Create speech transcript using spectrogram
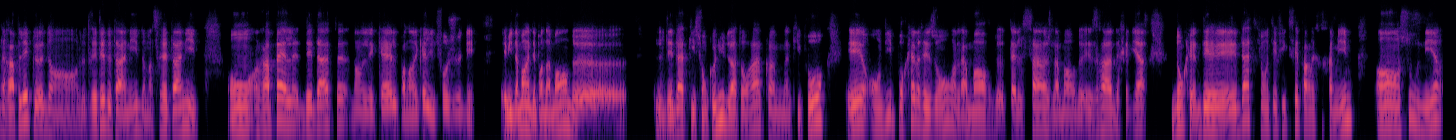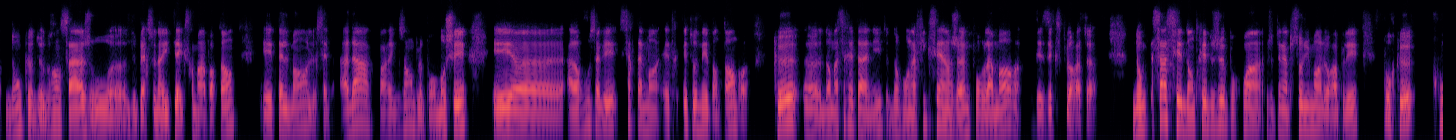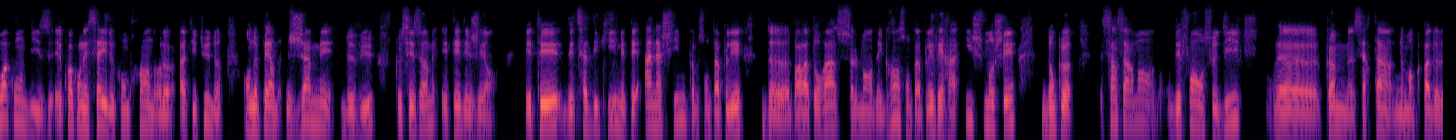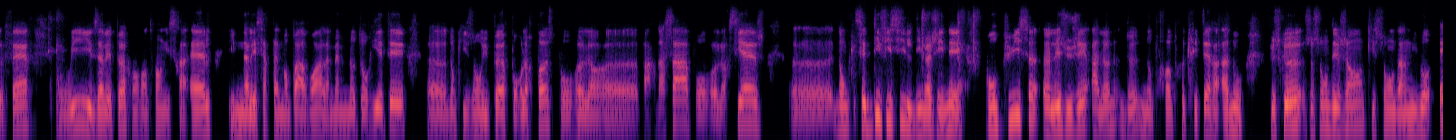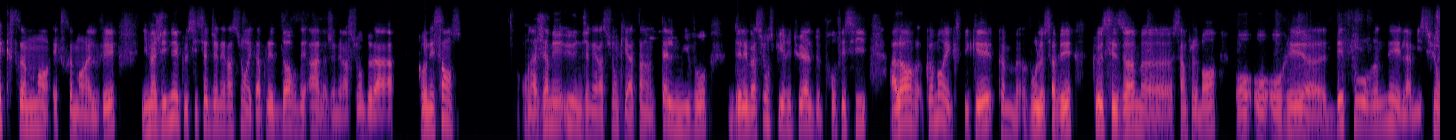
Rappelez que dans le traité de Ta'anit, dans Maseret Ta'anit, on rappelle des dates dans lesquelles, pendant lesquelles il faut jeûner. Évidemment, indépendamment de, euh, des dates qui sont connues de la Torah comme Kippour, et on dit pour quelle raison la mort de tel sage, la mort de Ezra, de Chemia, donc des dates qui ont été fixées par les Khamim en souvenir donc de grands sages ou euh, de personnalités extrêmement importantes, et tellement le 7 Adar, par exemple, pour Moshe. Et euh, alors vous allez certainement être étonné d'entendre que euh, dans ma Anit, donc on a fixé un jeûne pour la mort des explorateurs. Donc ça, c'est d'entrée de jeu. Pourquoi je tenais absolument à le rappeler Pour que quoi qu'on dise et quoi qu'on essaye de comprendre leur attitude, on ne perde jamais de vue que ces hommes étaient des géants étaient des tzadikim, étaient anashim, comme sont appelés par la Torah, seulement des grands sont appelés Vera Ish Moshe. Donc, euh, sincèrement, des fois, on se dit, euh, comme certains ne manquent pas de le faire, oui, ils avaient peur qu'en rentrant en Israël, ils n'allaient certainement pas avoir la même notoriété, euh, donc ils ont eu peur pour leur poste, pour leur euh, parnassa, pour leur siège. Donc c'est difficile d'imaginer qu'on puisse les juger à l'aune de nos propres critères à nous puisque ce sont des gens qui sont d'un niveau extrêmement, extrêmement élevé. Imaginez que si cette génération est appelée d'Ordéa, la génération de la connaissance, on n'a jamais eu une génération qui atteint un tel niveau d'élévation spirituelle, de prophétie. Alors, comment expliquer, comme vous le savez, que ces hommes euh, simplement auraient euh, détourné la mission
